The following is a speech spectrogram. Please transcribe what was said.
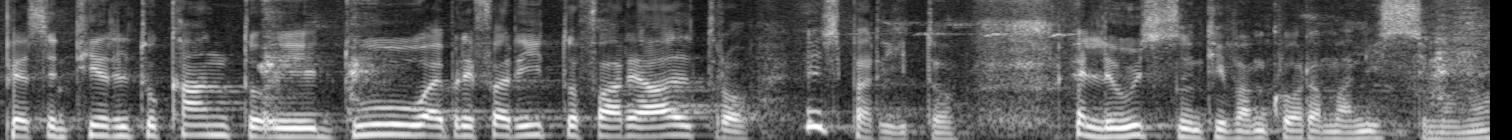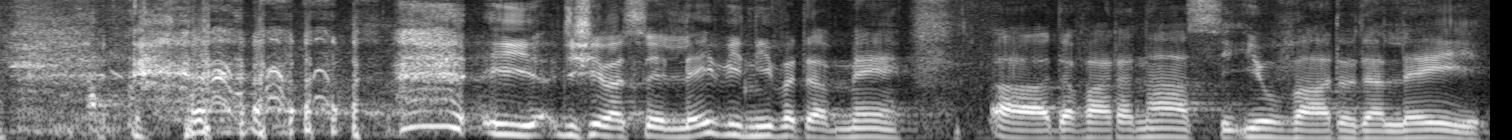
per, sentire il tuo canto e tu hai preferito fare altro. È sparito. E lui si sentiva ancora malissimo, no? e diceva se lei veniva da me uh, da Varanasi io vado da lei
